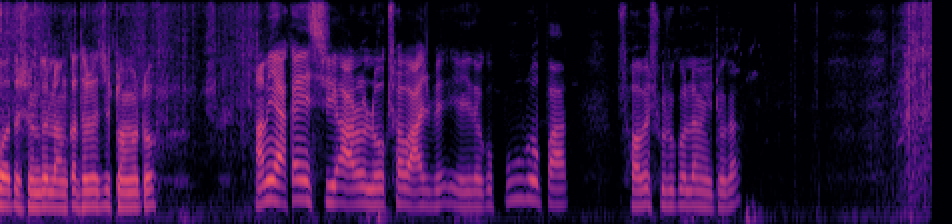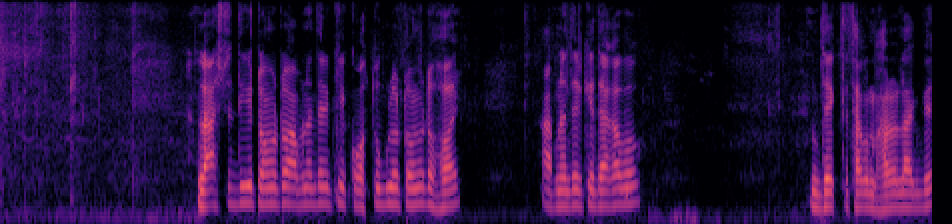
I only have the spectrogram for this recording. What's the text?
কত সুন্দর লঙ্কা ধরেছে টমেটো। আমি একাই এসেছি আরও লোক সব আসবে, এই দেখো পুরো পার সবে শুরু করলাম এইটোকা লাস্টের দিকে টমেটো, আপনাদেরকে কতগুলো টমেটো হয়, আপনাদেরকে দেখাবো। দেখতে থাকুন, ভালো লাগবে।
